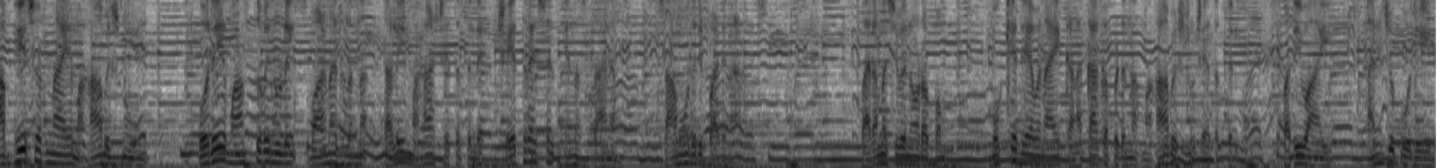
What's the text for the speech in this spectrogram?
അബ്ധീശ്വരനായ മഹാവിഷ്ണുവും ഒരേ വാസ്തുവിനുള്ളിൽ വാണരുളുന്ന തളി മഹാക്ഷേത്രത്തിലെ ക്ഷേത്രേശൻ എന്ന സ്ഥാനം സാമൂതിരിപ്പാടിനാണ് പരമശിവനോടൊപ്പം മുഖ്യദേവനായി കണക്കാക്കപ്പെടുന്ന മഹാവിഷ്ണു ക്ഷേത്രത്തിൽ പതിവായി അഞ്ചു പൂജയും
